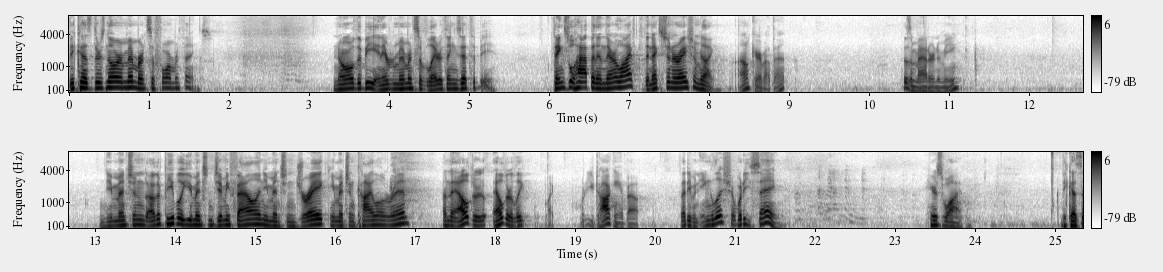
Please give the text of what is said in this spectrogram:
because there's no remembrance of former things. Nor will there be any remembrance of later things yet to be. Things will happen in their life, the next generation be like, I don't care about that. Doesn't matter to me. You mentioned other people. You mentioned Jimmy Fallon. You mentioned Drake. You mentioned Kylo Ren. And the elder, elderly, like, what are you talking about? Is that even English? Or what are you saying? Here's why. Because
